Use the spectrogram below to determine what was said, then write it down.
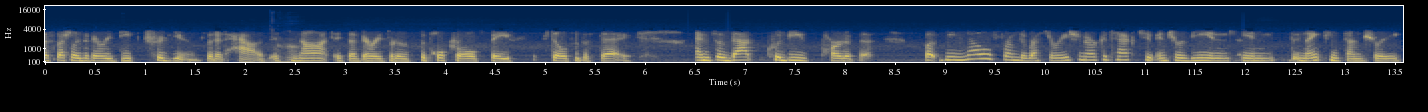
especially the very deep tribunes that it has. It's uh-huh. not, it's a very sort of sepulchral space still to this day. And so that could be part of this. But we know from the restoration architect who intervened in the 19th century,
